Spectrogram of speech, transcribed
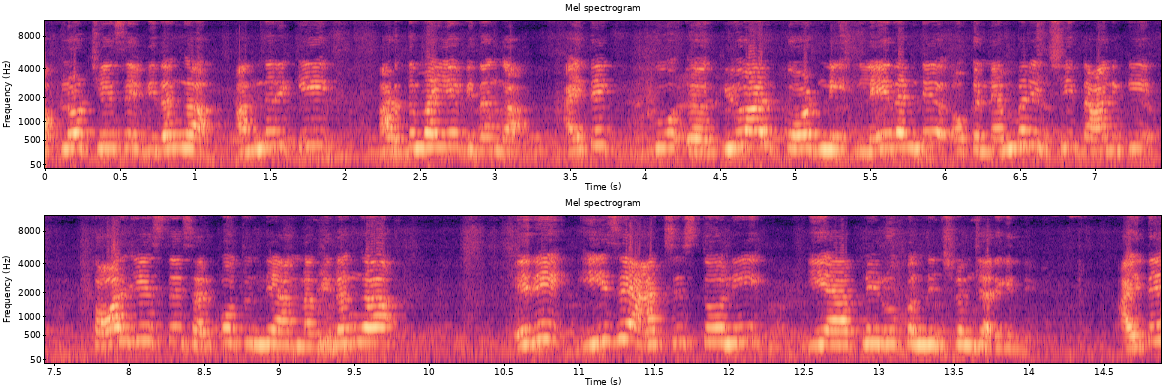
అప్లోడ్ చేసే విధంగా అందరికీ అర్థమయ్యే విధంగా. అయితే క్యూఆర్ కోడ్ని లేదంటే ఒక నెంబర్ ఇచ్చి దానికి కాల్ చేస్తే సరిపోతుంది అన్న విధంగా వెరీ ఈజీ యాక్సెస్ తోని ఈ యాప్ని రూపొందించడం జరిగింది. అయితే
